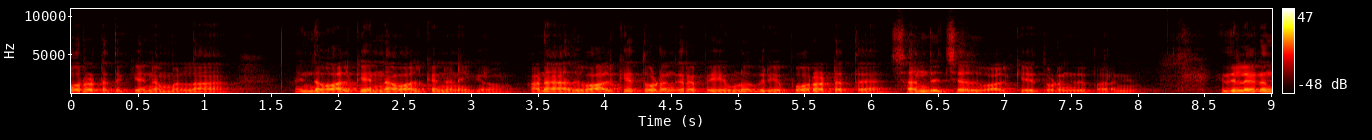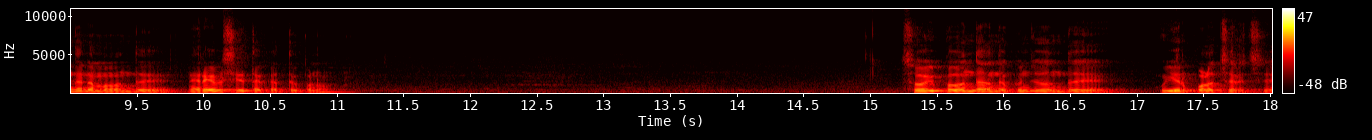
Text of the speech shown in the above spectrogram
போராட்டத்துக்கே நம்மெல்லாம் இந்த வாழ்க்கை என்ன வாழ்க்கைன்னு நினைக்கிறோம். ஆனால் அது வாழ்க்கையை தொடங்குறப்ப எவ்வளோ பெரிய போராட்டத்தை சந்தித்து அது வாழ்க்கையை தொடங்குது பாருங்கள் இதிலிருந்து நம்ம வந்து நிறைய விஷயத்த கற்றுக்கணும் ஸோ இப்போ வந்து அந்த குஞ்சு வந்து உயிர் பொழைச்சிருச்சு.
